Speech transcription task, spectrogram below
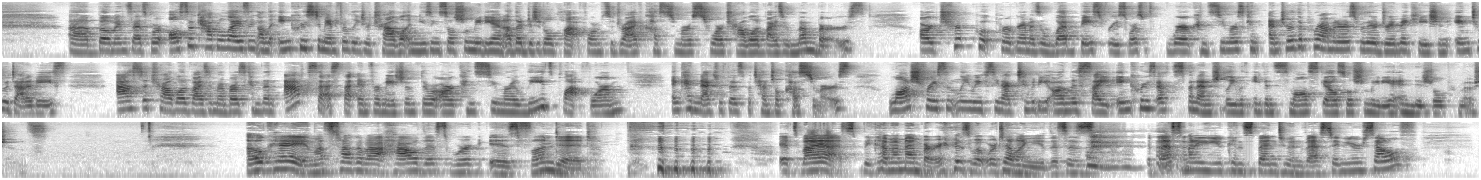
Uh, Bowman says we're also capitalizing on the increased demand for leisure travel and using social media and other digital platforms to drive customers to our travel advisor members. Our trip quote program is a web based resource where consumers can enter the parameters for their dream vacation into a database. ASTA travel advisor members can then access that information through our consumer leads platform and connect with those potential customers. Launched recently, we've seen activity on this site increase exponentially with even small scale social media and digital promotions. Okay, and let's talk about how this work is funded. it's by us. Become a member, is what we're telling you. This is the best money you can spend to invest in yourself.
